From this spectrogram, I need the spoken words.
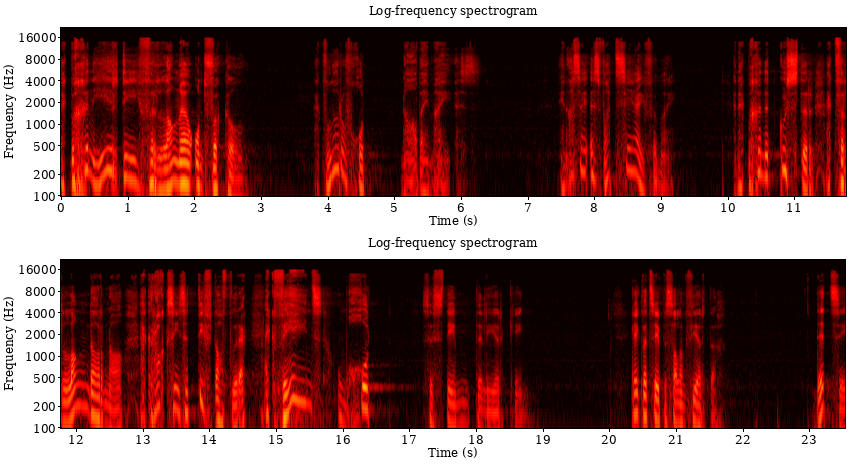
Ek begin hierdie verlange ontwikkel. Ek wonder of God naby my is. En as hy is, wat sê hy vir my? En ek begin dit koester. Ek verlang daarna. Ek raak sensitief daarvoor. Ek ek wens om God se stem te leer ken. Kyk wat sê Psalm 40. Dit sê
